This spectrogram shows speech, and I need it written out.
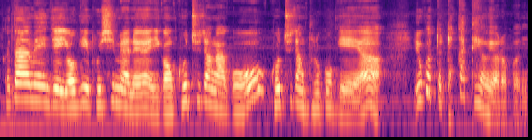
그 다음에 이제 여기 보시면은 이건 고추장하고 고추장 불고기예요. 이것도 똑같아요, 여러분.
